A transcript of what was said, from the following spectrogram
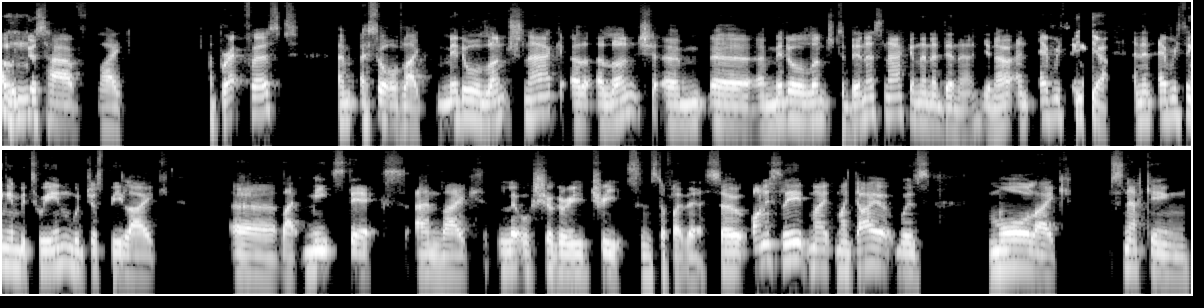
I would Mhm. just have like a breakfast, a, a sort of like middle lunch snack, a, a lunch, um, uh, a middle lunch to dinner snack, and then a dinner. You know, and everything. Yeah. and then everything in between would just be like uh like meat sticks and like little sugary treats and stuff like this so honestly my my diet was more like snacking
